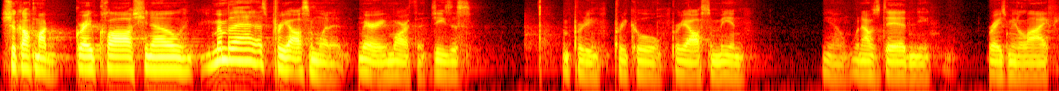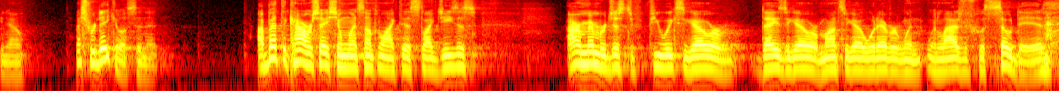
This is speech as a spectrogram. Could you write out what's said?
shook off my grave cloths, you know? You remember that? That's pretty awesome, wasn't it? Mary, Martha, Jesus. I'm pretty, pretty cool, pretty awesome. Me and, you know, when I was dead and you raised me to life, you know? That's ridiculous, isn't it? I bet the conversation went something like this like, Jesus, I remember just a few weeks ago or days ago or months ago, whatever, when, when Lazarus was so dead.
